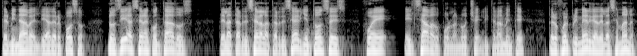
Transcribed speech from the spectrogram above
Terminaba el día de reposo. Los días eran contados del atardecer al atardecer y entonces fue el sábado por la noche, literalmente, pero fue el primer día de la semana.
